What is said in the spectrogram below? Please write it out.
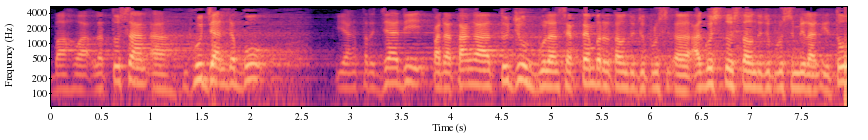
bahwa letusan uh, hujan debu yang terjadi pada tanggal 7 bulan September tahun 70 uh, eh, Agustus tahun 79 itu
